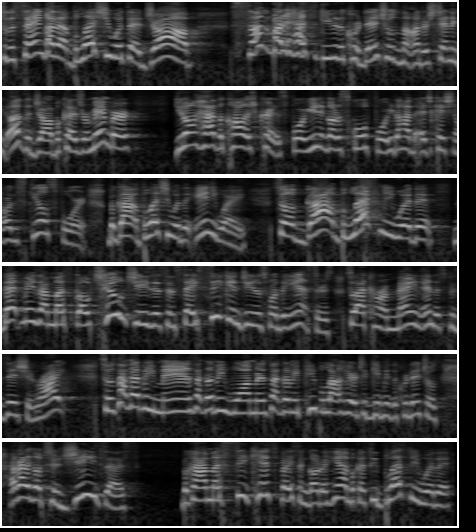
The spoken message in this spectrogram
So the same God that bless you with that job, somebody has to give you the credentials and the understanding of the job because remember, you don't have the college credits for it. You didn't go to school for it. You don't have the education or the skills for it. But God bless you with it anyway. So if God blessed me with it, that means I must go to Jesus and stay seeking Jesus for the answers so I can remain in this position, right? So it's not going to be man. It's not going to be woman. It's not going to be people out here to give me the credentials. I got to go to Jesus because I must seek his face and go to him because he blessed me with it.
